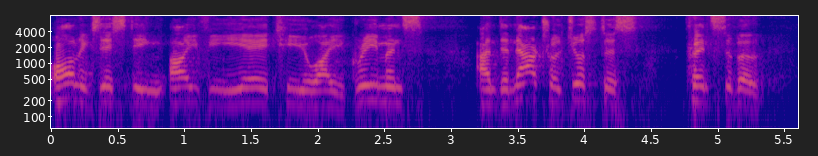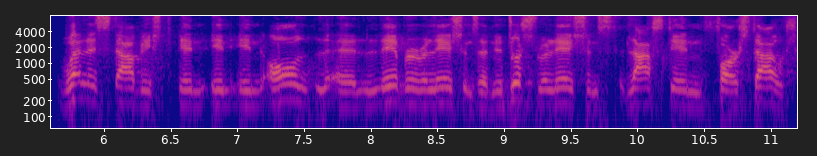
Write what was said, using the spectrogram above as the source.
all existing IVEA TUI agreements, and the natural justice principle well established in, in, in all uh, labour relations and industrial relations, last in, first out.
